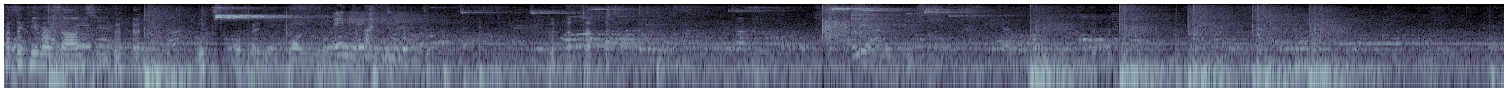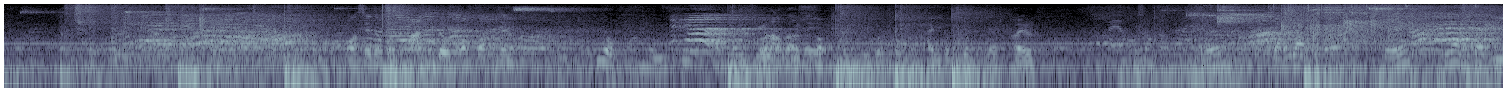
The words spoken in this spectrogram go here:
黑色添翻三次，冇錯，係應該會。Amy Amy。哇！射到個板都薄薄啫嘛，呢個好流流地。係咁喐嘅。係咯，係啊，好熟狗仔。入一，誒點解咁得意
